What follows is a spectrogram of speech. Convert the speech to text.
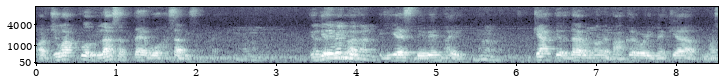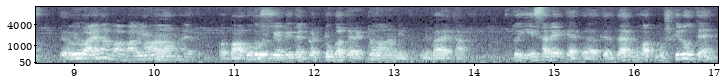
और जो आपको रुला सकता है वो हंसा भी सकता है। हाँ। क्योंकि यस देवेन भाई। हाँ। क्या किरदार उन्होंने भाकरवड़ी में क्या मस्त अभी वो आया ना हाँ। और बाबू। बेबी में गट्टू का कैरेक्टर हाँ। उन्होंने निभाया था। तो ये सारे किरदार बहुत मुश्किल होते हैं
